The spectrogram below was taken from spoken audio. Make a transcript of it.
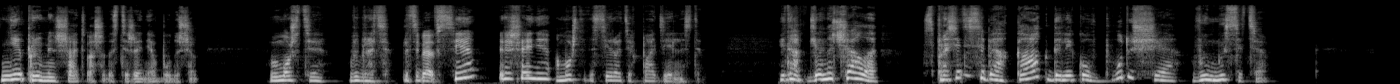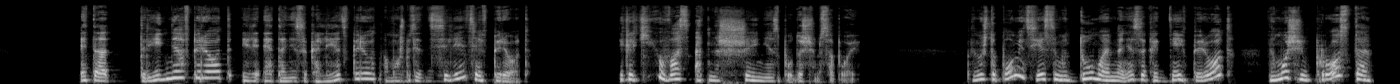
не преуменьшать ваше достижение в будущем. Вы можете выбрать для себя все решения, а можете тестировать их по отдельности. Итак, для начала спросите себя, как далеко в будущее вы мыслите. Это три дня вперед, или это несколько лет вперед, а может быть, это десятилетия вперед? И какие у вас отношения с будущим собой? Потому что помните, если мы думаем на несколько дней вперед, нам очень просто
